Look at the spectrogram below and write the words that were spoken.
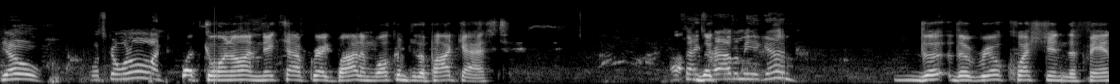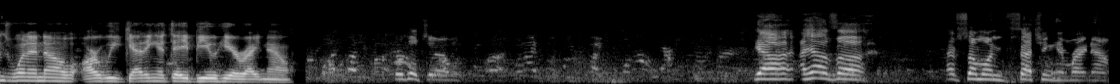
Yo, what's going on? What's going on? Nick Top, Greg Bottom. Welcome to the podcast. Oh, thanks the- for having me again. The the real question the fans want to know: Are we getting a debut here right now? Go get Jeremy. Yeah, I have uh, I have someone fetching him right now.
